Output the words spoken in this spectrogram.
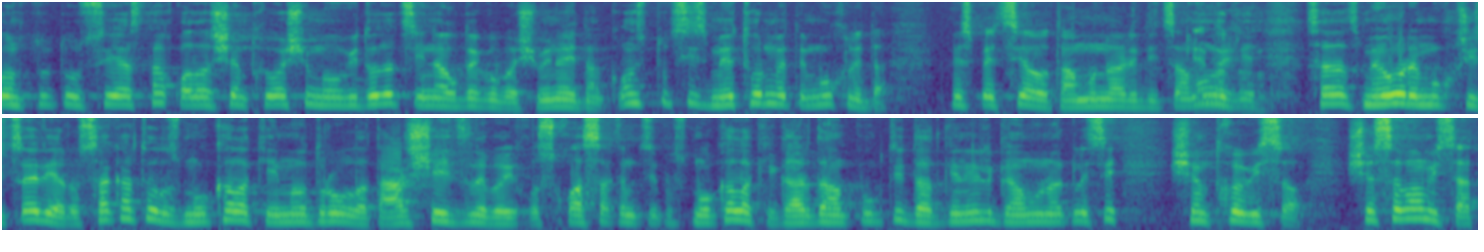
კონსტიტუციასთან ყველა შემთხვევაში მოვიდოდა წინააღმდეგობაში, ვინაიდან კონსტიტუციის მე-12 მუხლი და მე სპეციალურად ამონარიდი წამოვიღე, სადაც მეორე მუხლში წერია რომ საქართველოს მოქალაქე იმავდროულად არ შეიძლება იყოს სხვა სახელმწიფოს მოქალაქე გარდა ამ პუნქტი საკუთი დადგენილი გამონაკლისი შემთხვევისა. შესაბამისად,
